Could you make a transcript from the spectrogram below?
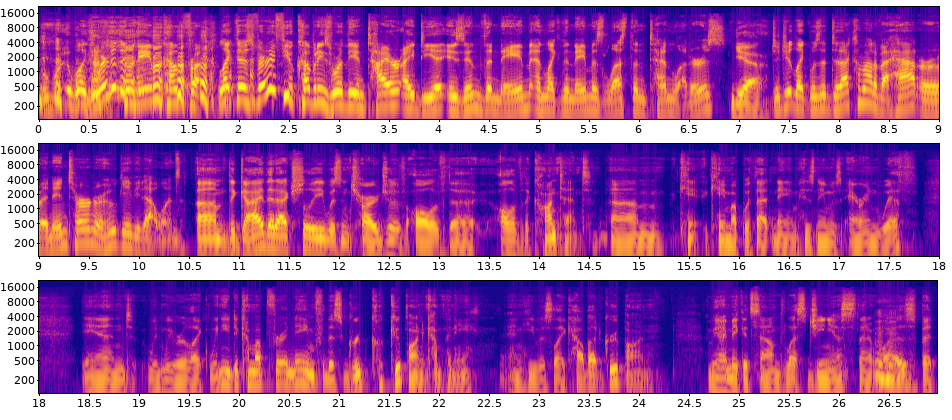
Like, where did the name come from? Like, there's very few companies where the entire idea is in the name, and like the name is less than ten letters. Yeah. Did you like? Was it? Did that come out of a hat or an intern or who gave you that one? Um, the guy that actually was in charge of all of the all of the content um, came up with that name. His name was Aaron With, and when we were like, we need to come up for a name for this group coupon company, and he was like, how about Groupon? I mean, I make it sound less genius than it was, but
